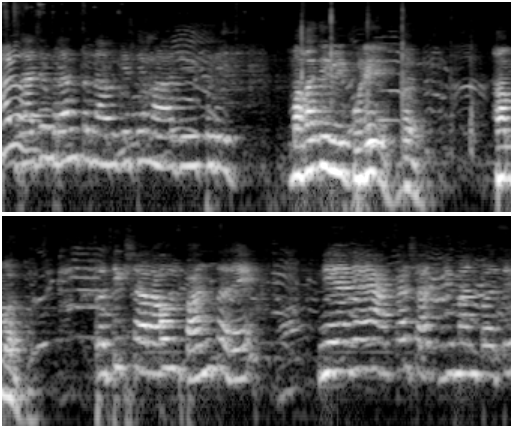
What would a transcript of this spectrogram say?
राजेंद्रांचं नाव घेते महादेवी पुढे. महादेवी पुढे. बर. हा बर. प्रतीक्षा राहुल पानसरे. निळ्याने आकाशात विमान पळते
